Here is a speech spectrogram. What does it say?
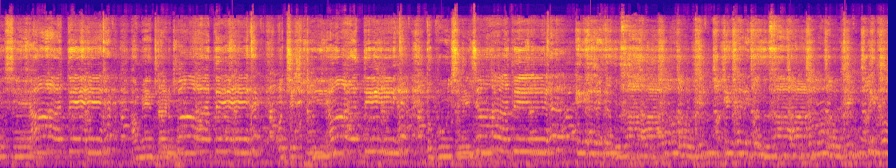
संदेशे आते हैं हमें तड़पाते हैं वो चिट्ठी आती है तो पूछे जाते हैं कि घर कब आओगे कि घर कब आओगे लिखो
